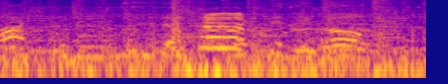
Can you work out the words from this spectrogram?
Hush! Don't he go!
